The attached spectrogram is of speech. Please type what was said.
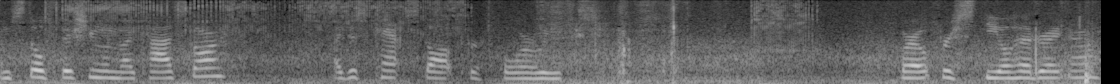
I'm still fishing with my cast on. I just can't stop for four weeks. We're out for steelhead right now.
